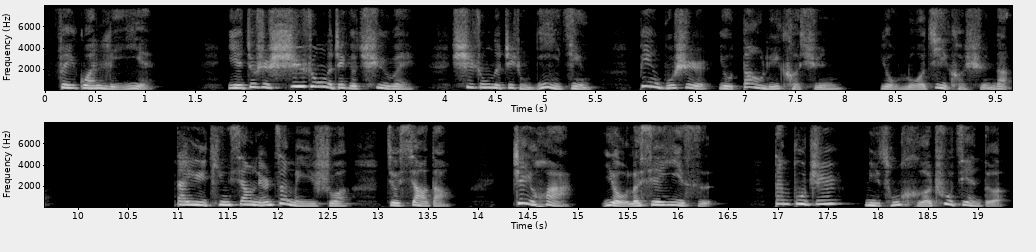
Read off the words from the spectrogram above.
非关理也”，也就是诗中的这个趣味，诗中的这种意境，并不是有道理可循、有逻辑可循的。黛玉听香菱这么一说，就笑道：“这话有了些意思，但不知你从何处见得？”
